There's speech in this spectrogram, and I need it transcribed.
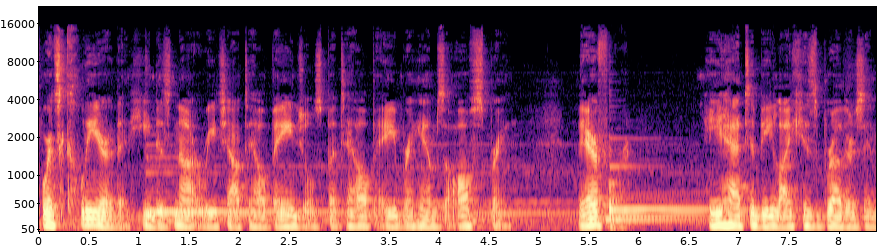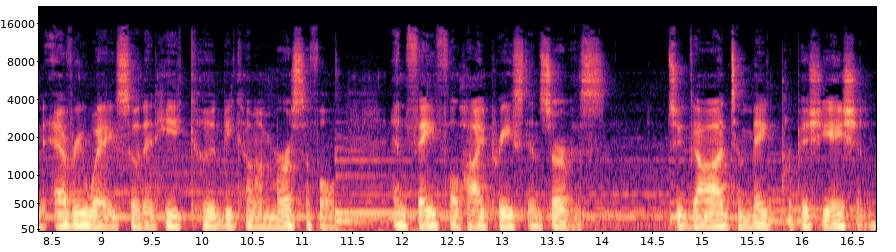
For it's clear that he does not reach out to help angels, but to help Abraham's offspring. Therefore, he had to be like his brothers in every way so that he could become a merciful and faithful high priest in service to God to make propitiation.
